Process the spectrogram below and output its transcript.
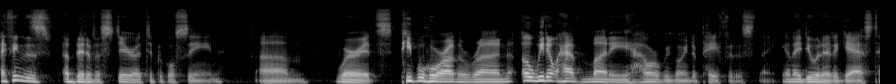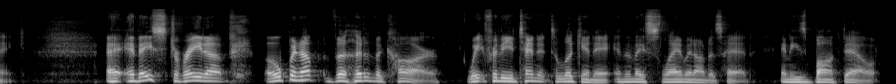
I think this is a bit of a stereotypical scene um, where it's people who are on the run. Oh, we don't have money. How are we going to pay for this thing? And they do it at a gas tank. And they straight up open up the hood of the car, wait for the attendant to look in it, and then they slam it on his head, and he's bonked out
